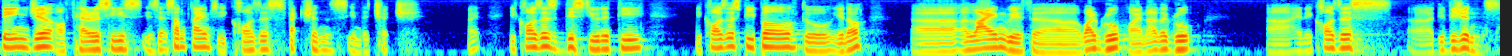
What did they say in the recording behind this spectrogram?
danger of heresies is that sometimes it causes factions in the church. Right? It causes disunity. It causes people to, you know, align with uh, one group or another group, uh, and it causes uh, divisions.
